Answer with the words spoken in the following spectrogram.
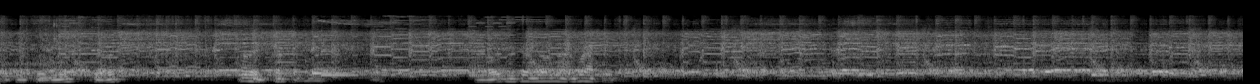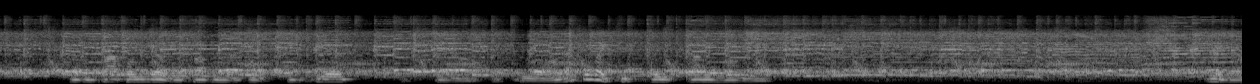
Okay. I. I that practice. This in here. Uh, too long. That. There we go.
